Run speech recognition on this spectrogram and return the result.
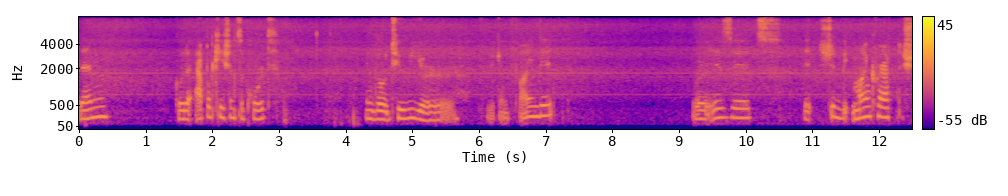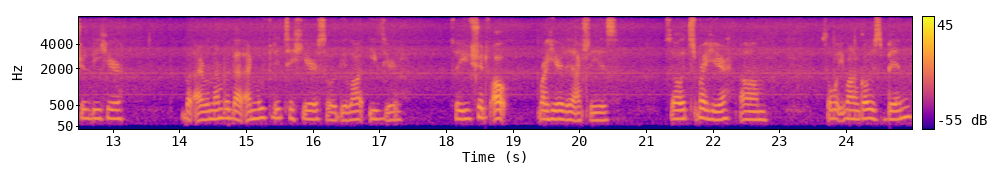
Then go to application support and go to your, you can find it, where is it? It should be, Minecraft should be here, but I remember that I moved it to here so it'd be a lot easier. So you should, oh, right here it actually is. So it's right here. Um, so what you want to go is bin,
